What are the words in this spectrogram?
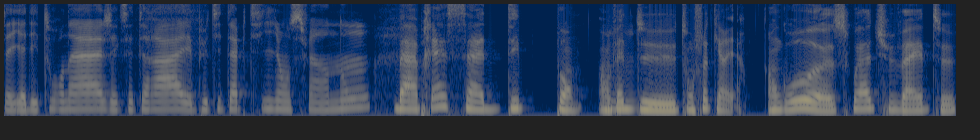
il y a des tournages, etc. Et petit à petit, on se fait un nom? Bah après, ça dépend en Mhm. fait de ton choix de carrière. En gros, soit tu vas être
